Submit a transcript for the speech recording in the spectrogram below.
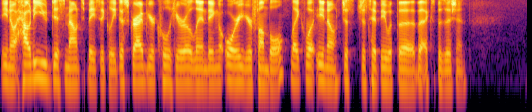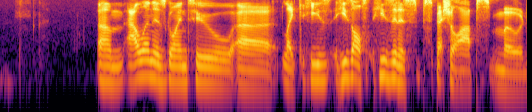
You know, how do you dismount? Basically, describe your cool hero landing or your fumble. Like what you know, just just hit me with the the exposition. Um, Alan is going to uh, like he's he's all he's in his special ops mode.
